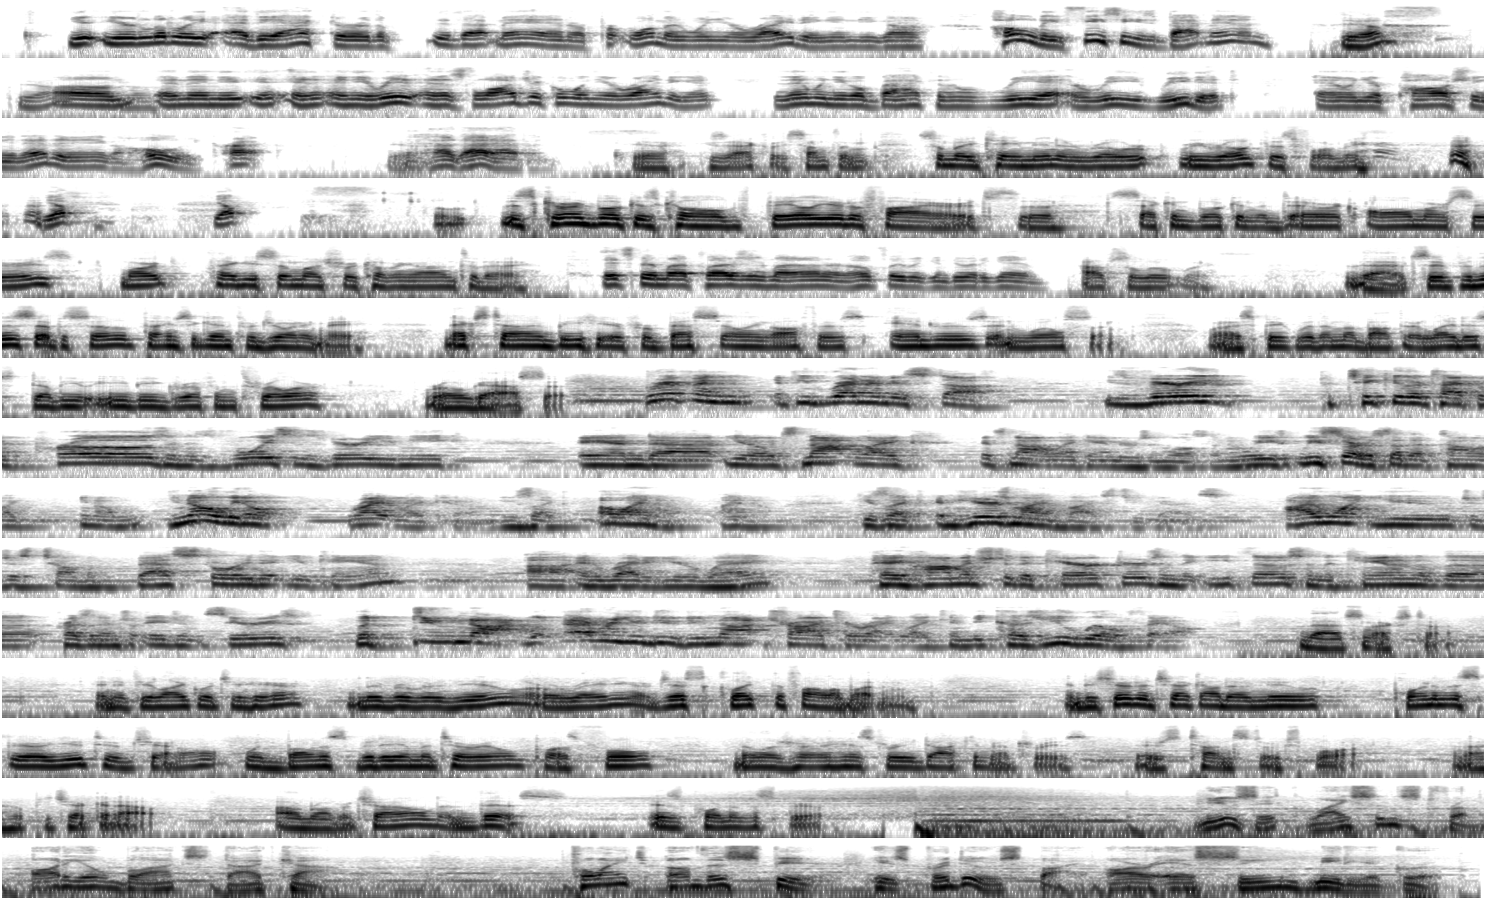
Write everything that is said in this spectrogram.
you're literally uh, the actor or the that man or woman when you're writing, and you go, holy feces, Batman. Yeah. Yeah, um, yeah. and then you and, and, you read it, and it's logical when you're writing it, and then when you go back and re reread it, and when you're polishing and editing, you go, "Holy crap! Yeah. How'd that happen?" Yeah, exactly. Something somebody came in and wrote, rewrote this for me. yep, yep. Well, this current book is called Failure to Fire. It's the second book in the Derek Ulmer series. Mark, thank you so much for coming on today. It's been my pleasure and my honor, and hopefully we can do it again. Absolutely. That's it for this episode. Thanks again for joining me. Next time, be here for best selling authors Andrews and Wilson when I speak with them about their latest W.E.B. Griffin thriller, Rogue Asset. Griffin, if you've read any of his stuff, he's very particular type of prose, and his voice is very unique. And uh, you know, it's not like it's not like Andrews and Wilson. And we we sort of said that time, like you know, you know, we don't write like him. He's like, oh, I know, I know. He's like, and here's my advice to you guys. I want you to just tell the best story that you can uh, and write it your way. Pay homage to the characters and the ethos and the canon of the Presidential Agent series, but do not, whatever you do, do not try to write like him because you will fail. That's next time. And if you like what you hear, leave a review or a rating or just click the follow button. And be sure to check out our new Point of the Spear YouTube channel with bonus video material plus full military history documentaries. There's tons to explore, and I hope you check it out. I'm Robert Child, and this is Point of the Spear. Music licensed from AudioBlocks.com. Point of the Spear is produced by RSC Media Group.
